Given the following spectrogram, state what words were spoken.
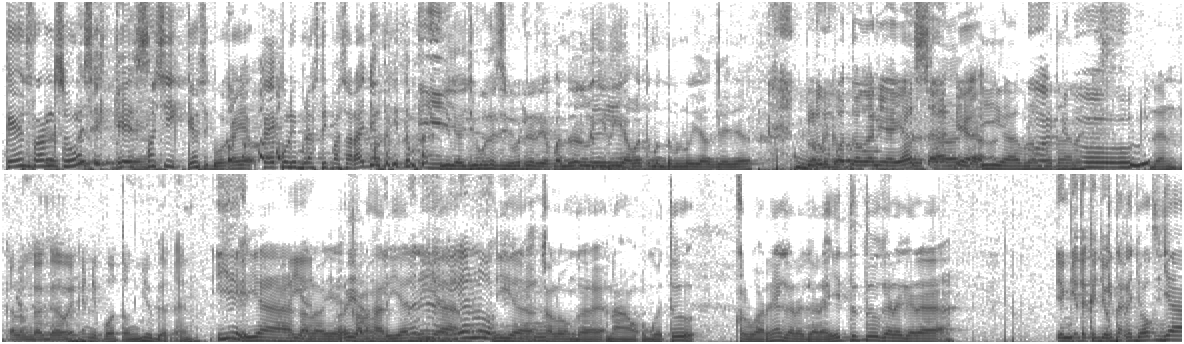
Cash langsung. Masih cash. Masih cash. Gua kayak kayak kuli beras di pasar aja udah itu Iya juga sih bener ya. Pantesan lu iri sama temen-temen lu yang kayaknya. belum potongan yayasan ya? Iya belum potongan. Dan Kalau nggak gawe kan dipotong juga kan. iya. Iya kalau ya Harian. kalau harian iya. iya kalau nggak nah gua tuh keluarnya gara-gara itu tuh gara-gara yang kita ke Jogja. Kita ke Jogja.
